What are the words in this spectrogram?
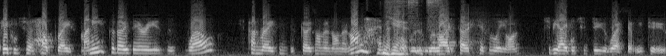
People to help raise money for those areas as well. Fundraising just goes on and on and on, and that's Yes, what we rely so heavily on to be able to do the work that we do.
